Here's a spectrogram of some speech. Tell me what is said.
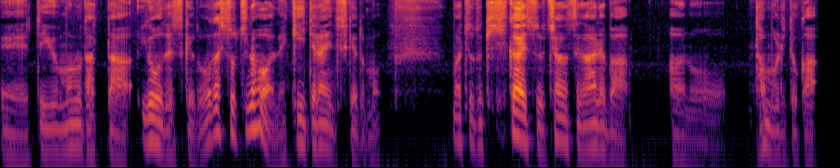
えー、っていうものだったようですけど、私そっちの方はね、聞いてないんですけども、まあちょっと聞き返すチャンスがあれば、あの、タモリとか、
